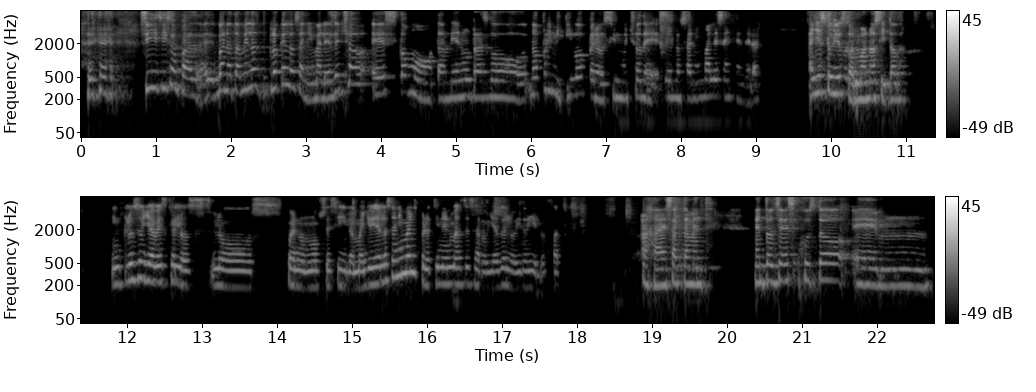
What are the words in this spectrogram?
sí, sí son padres. Bueno, también creo que los animales. De hecho, es como también un rasgo, no primitivo, pero sí mucho de, los animales en general. Hay estudios con monos y todo. Incluso ya ves que los, los, bueno, no sé si la mayoría de los animales, pero tienen más desarrollado el oído y el olfato. Ajá, exactamente. Entonces, justo em,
